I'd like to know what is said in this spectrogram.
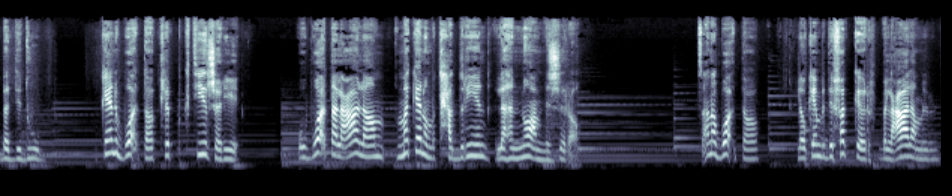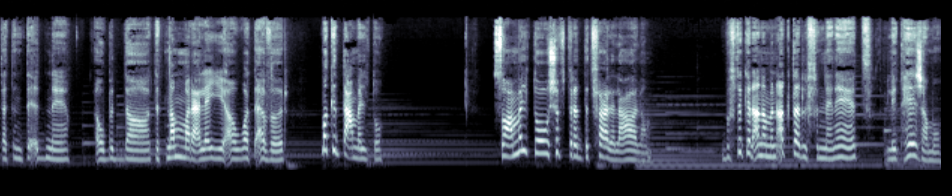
بدي دوب. وكان بوقتها كليب كتير جريء. وبوقتها العالم ما كانوا متحضرين لهالنوع من الجرأة. بس أنا بوقتها لو كان بدي أفكر بالعالم اللي بدها تنتقدني أو بدها تتنمر علي أو whatever ما كنت عملته. so عملته وشفت ردة فعل العالم. بفتكر أنا من أكتر الفنانات اللي تهاجموا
